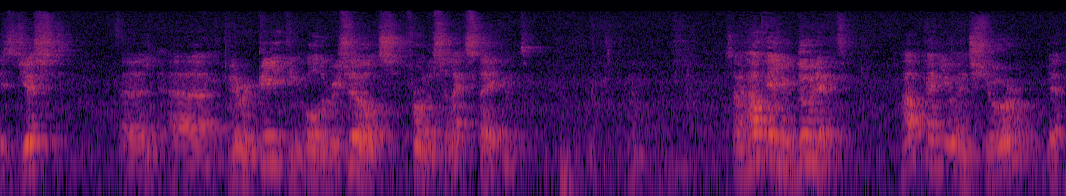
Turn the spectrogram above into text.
is, is just uh, uh, repeating all the results from the select statement. So how can you do that? How can you ensure that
